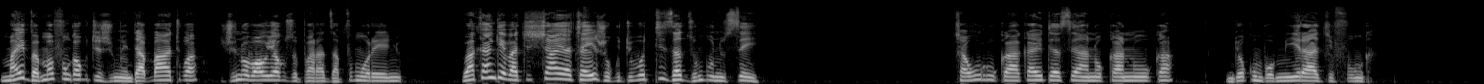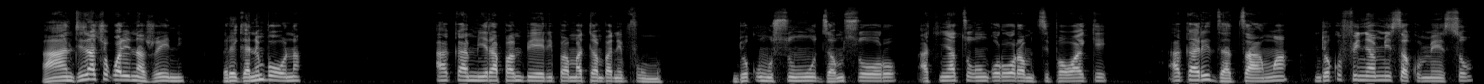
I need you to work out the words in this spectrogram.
maibva mafunga kuti zvimwe ndabatwa zvino vauya kuzoparadza pfumo renyu. Vakange vachishaya chaizvo kuti votiza dzumbunu sei? Chauruka akaita seanokanuka ndokumbomira achifunga handina chokwadi nazvo ini. Rega nimboona. Akamira pamberi pamatamba nepfumo. Ndokumusumudza musoro achinyatsoongorora mutsipa wake. Akaridza tsamwa ndokufinyamisa kumeso.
